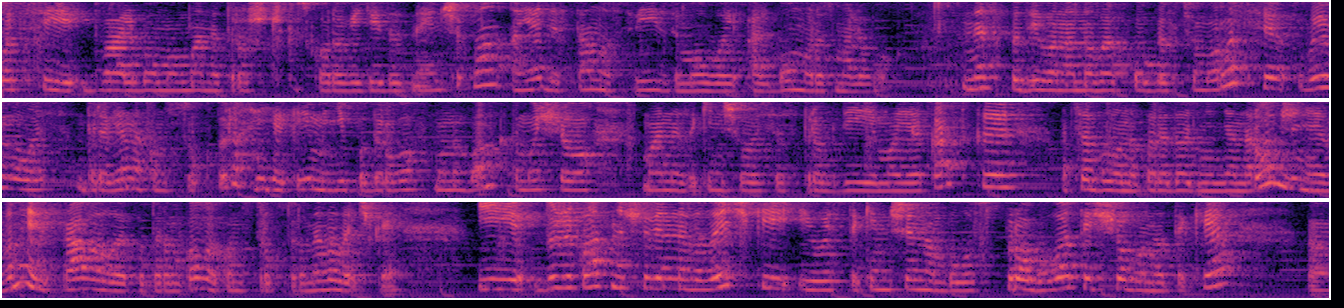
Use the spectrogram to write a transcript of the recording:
оці два альбоми у мене трошечки скоро відійдуть на інший план, а я дістану свій зимовий альбом розмальовок. Несподівано нове хобі в цьому році виявилось дерев'яна конструктор, який мені подарував Монобанк, тому що в мене закінчилося строк дії моєї картки, а це було напередодні дня народження, і вони відправили подарунковий конструктор невеличкий. І дуже класно, що він невеличкий, і ось таким чином було спробувати, що воно таке. Е,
